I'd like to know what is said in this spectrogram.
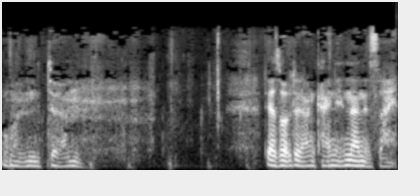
Und ähm, der sollte dann kein Hindernis sein,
